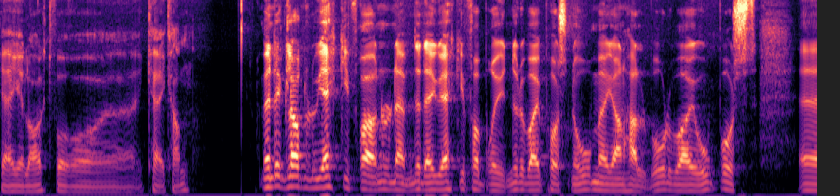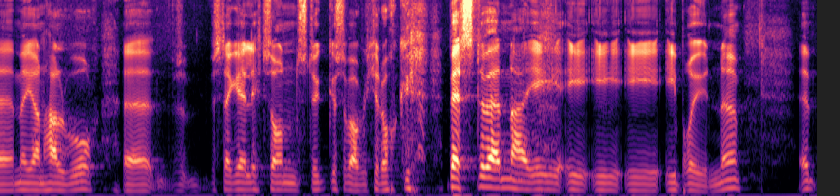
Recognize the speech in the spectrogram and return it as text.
hva jeg er lagd for, og eh, hva jeg kan. Men det er klart, du gikk ifra, når du nevnte det, du gikk ifra Bryne, du var i Post Nord med Jan Halvor, du var i Obos eh, med Jan Halvor. Eh, hvis jeg er litt sånn stygg, så var vel ikke dere bestevenner i, i, i, i Bryne. Eh,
